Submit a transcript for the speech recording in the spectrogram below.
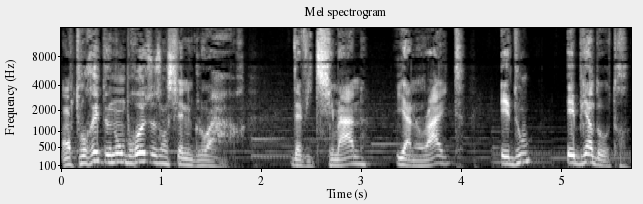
entouré de nombreuses anciennes gloires, David Seaman, Ian Wright, Edu et bien d'autres,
